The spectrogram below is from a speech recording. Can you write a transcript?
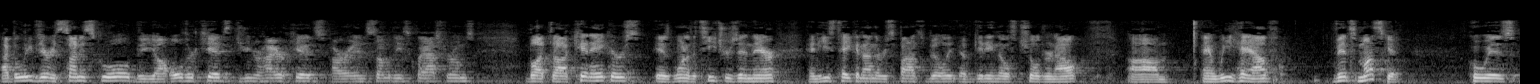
I believe during Sunday school, the uh, older kids, junior higher kids, are in some of these classrooms. But uh, Ken Akers is one of the teachers in there, and he's taken on the responsibility of getting those children out. Um, and we have Vince Musket, who is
